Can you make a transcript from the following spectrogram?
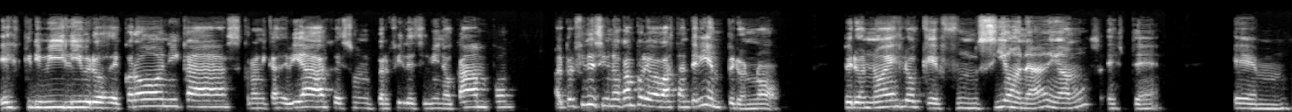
escribí libros de crónicas, crónicas de viajes, un perfil de Silvino Campo. Al perfil de Silvino Campo le va bastante bien, pero no, pero no es lo que funciona, digamos, este, em,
